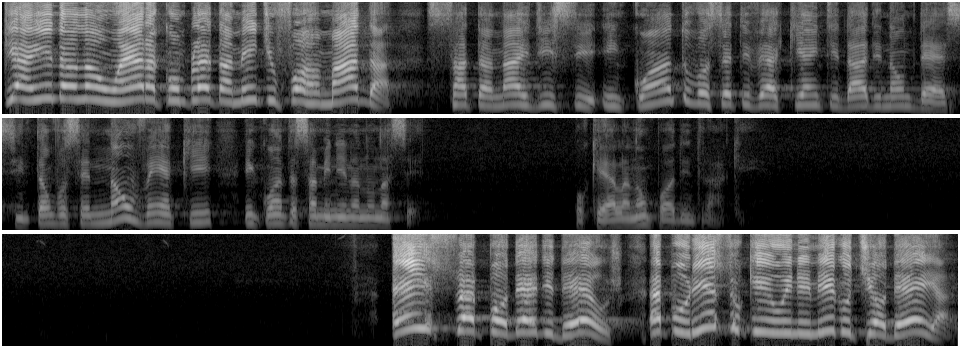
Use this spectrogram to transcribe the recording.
que ainda não era completamente formada. Satanás disse: enquanto você estiver aqui, a entidade não desce. Então você não vem aqui enquanto essa menina não nascer. Porque ela não pode entrar aqui. Isso é poder de Deus. É por isso que o inimigo te odeia.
